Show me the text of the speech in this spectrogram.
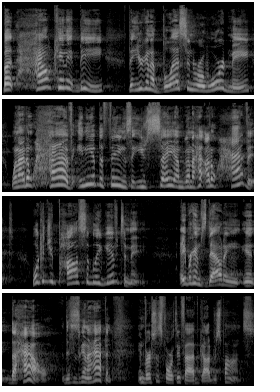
But how can it be that you're going to bless and reward me when I don't have any of the things that you say I'm going to have? I don't have it. What could you possibly give to me? Abraham's doubting in the how this is going to happen. in verses 4 through 5, God responds.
